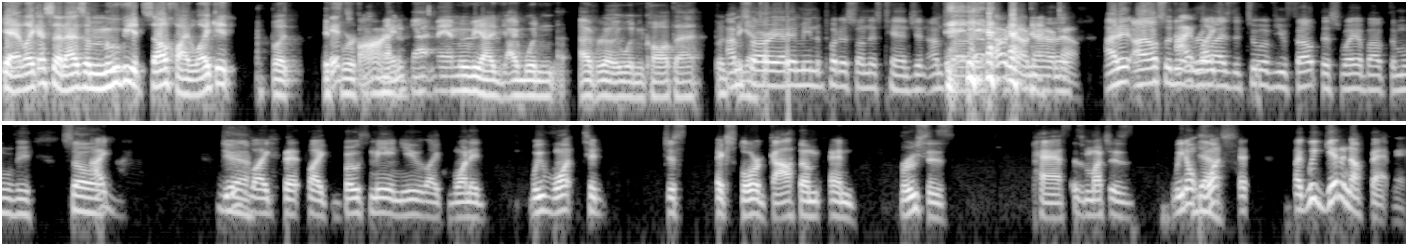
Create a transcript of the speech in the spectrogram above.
yeah. Like I said, as a movie itself, I like it, but if It's we're calling it a. Batman movie, I I wouldn't. I really wouldn't call it that. But I'm again, sorry, I didn't mean to put us on this tangent. I'm sorry. oh no, no, no! I didn't. I also didn't I like- realize the two of you felt this way about the movie. So I do yeah, like that. Like both me and you, like wanted. We want to just explore Gotham and Bruce's past as much as we don't want. Yes. Like we get enough Batman.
